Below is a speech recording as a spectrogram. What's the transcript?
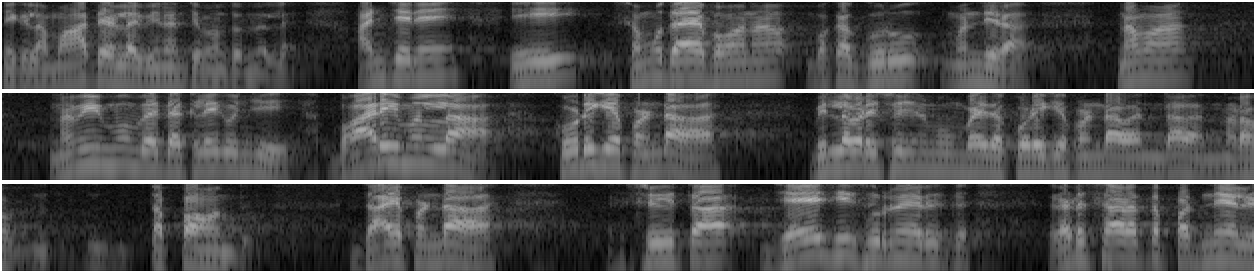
ನಿಖಲ ಮಾತೆರ್ಲ ವಿನಂತಿ ಮಲ್ತೊಂದುಲ್ಲ. ಅಂಚನೆ ಈ ಸಮುದಾಯ ಭವನ ಬೊಕ ಗುರು ಮಂದಿರ. ನಮ್ಮ ನವಿ ಮುಂಬೈ ದಕ್ಲೇ ಗುಂಜಿ ಭಾರಿ ಮಲ್ಲ ಕೊಡುಗೆ ಪಂಡ, ಬಿಲ್ಲವರ ವಿಶ್ವೇಶ್ವರ ಮುಂಬೈದ ಕೊಡುಗೆ ಪಂಡ ನಡ ತಪ್ಪ ಒಂದು. ದಾಯ ಪಂಡ ಶ್ರೀಯುತ ಜಯಸಿ ಸುರ್ನೇರ್ ಎರಡು ಸಾವಿರದ ಪದಿನೇಳು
